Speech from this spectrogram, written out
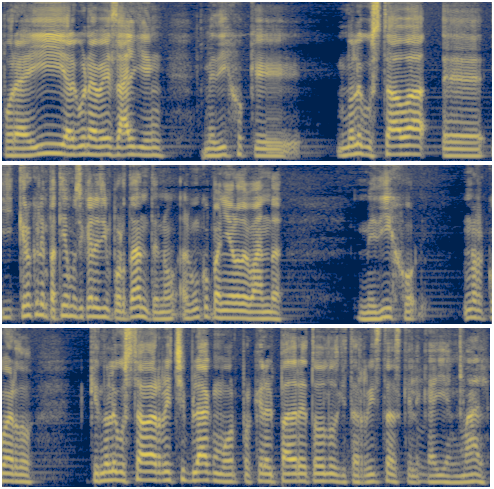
Por ahí alguna vez alguien me dijo que no le gustaba, eh, y creo que la empatía musical es importante, ¿no? Algún compañero de banda me dijo, no recuerdo, que no le gustaba Richie Blackmore porque era el padre de todos los guitarristas que le caían mal.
